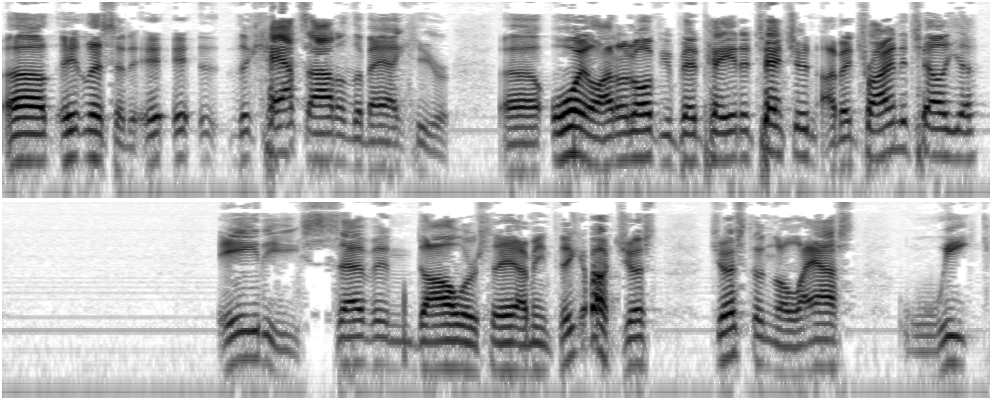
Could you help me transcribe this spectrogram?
uh, it, listen, it, it, the cat's out of the bag here. Uh, oil, I don't know if you've been paying attention. I've been trying to tell you. $87 today. I mean, think about just, just in the last week.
